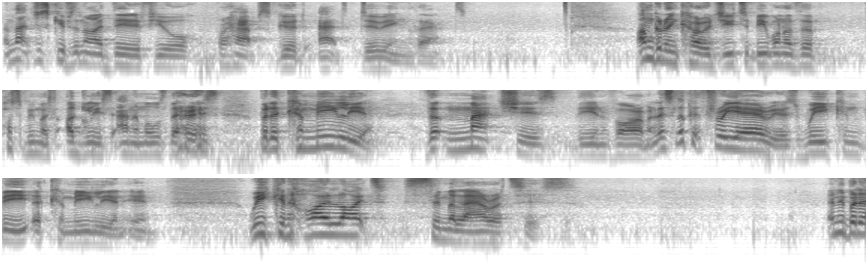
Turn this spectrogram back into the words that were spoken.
And that just gives an idea if you're perhaps good at doing that. I'm going to encourage you to be one of the possibly most ugliest animals there is, but a chameleon that matches the environment. Let's look at three areas we can be a chameleon in. We can highlight similarities. Anybody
